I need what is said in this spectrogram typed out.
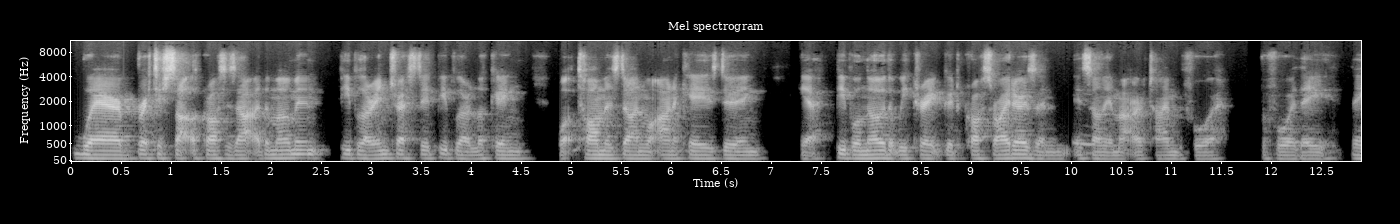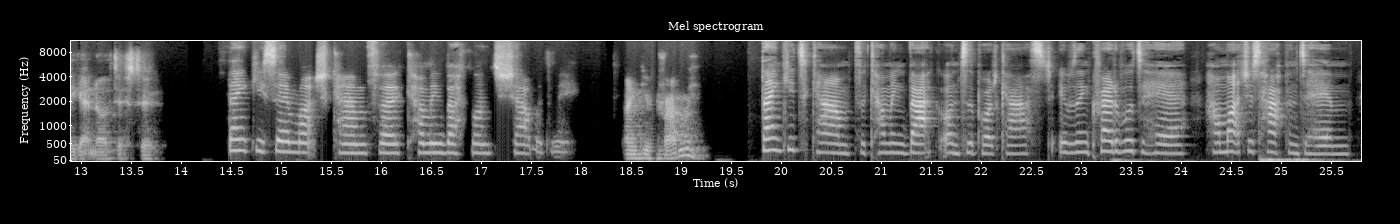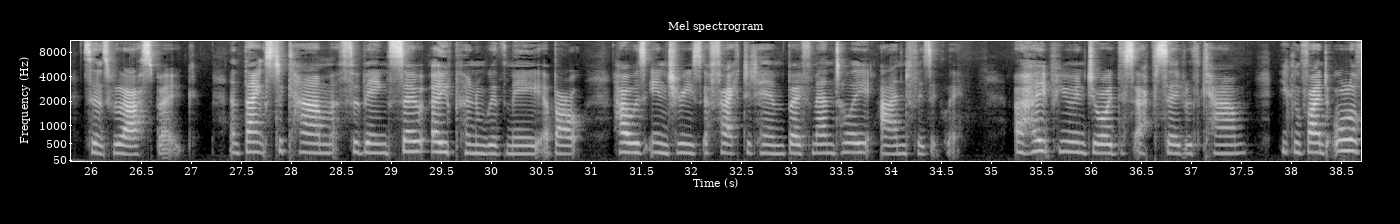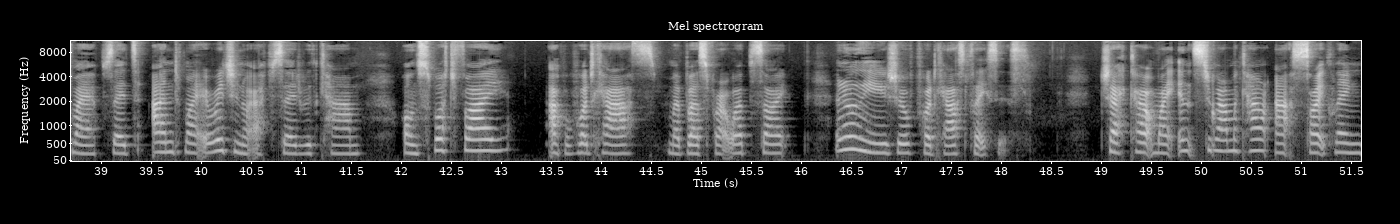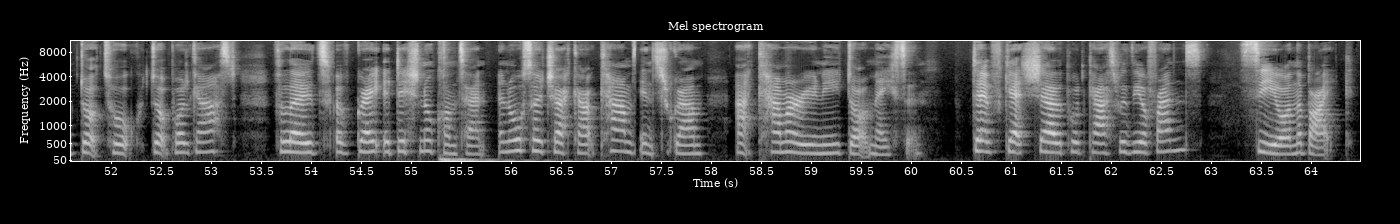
where British cyclocross is at at the moment, people are interested, people are looking what Tom has done, what Anna Kay is doing yeah, people know that we create good cross riders, and it's only a matter of time before before they they get noticed too. Thank you so much, Cam, for coming back on to chat with me. Thank you for having me. Thank you to Cam for coming back onto the podcast. It was incredible to hear how much has happened to him since we last spoke. And thanks to Cam for being so open with me about how his injuries affected him both mentally and physically. I hope you enjoyed this episode with Cam. You can find all of my episodes and my original episode with Cam on Spotify, Apple Podcasts, my Buzzsprout website, and all the usual podcast places. Check out my Instagram account at cycling.talk.podcast for loads of great additional content, and also check out Cam's Instagram at cameroony.mason. Don't forget to share the podcast with your friends. See you on the bike.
